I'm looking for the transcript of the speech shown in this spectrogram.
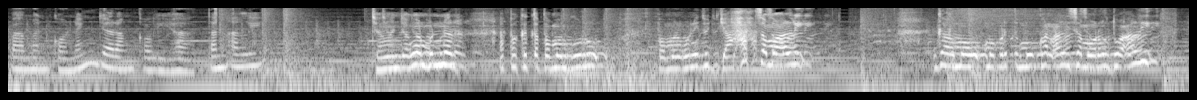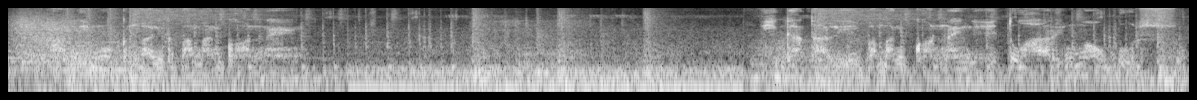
Paman Koneng jarang kelihatan, Ali. Jangan-jangan benar apa kata paman guru? Paman koneng itu jahat sama Ali. Gak mau mempertemukan Ali sama orang tua Ali. Paman Koneng. Ingat Ali, Paman Koneng itu harimau busuk.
